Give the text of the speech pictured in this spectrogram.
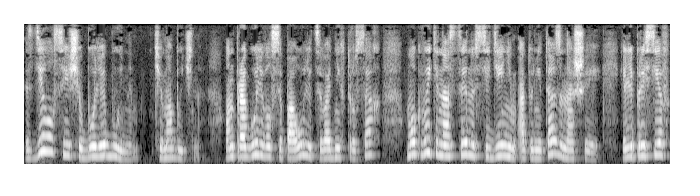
сделался еще более буйным, чем обычно. Он прогуливался по улице в одних трусах, мог выйти на сцену с сиденьем от унитаза на шее или, присев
